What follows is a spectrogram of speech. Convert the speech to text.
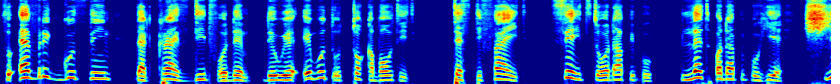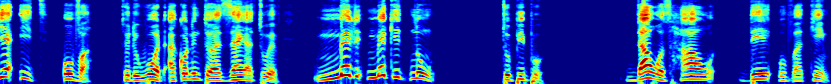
So every good thing that Christ did for them, they were able to talk about it, testify it, say it to other people, let other people hear, share it over to the world according to Isaiah 12. Made, make it known to people. That was how they overcame.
